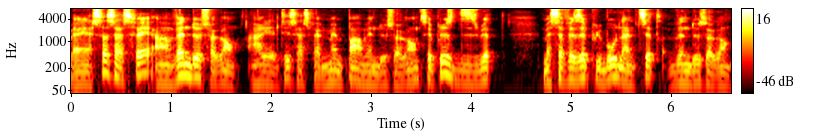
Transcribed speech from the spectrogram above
Ben ça, ça se fait en 22 secondes. En réalité, ça se fait même pas en 22 secondes, c'est plus 18, mais ça faisait plus beau dans le titre, 22 secondes.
